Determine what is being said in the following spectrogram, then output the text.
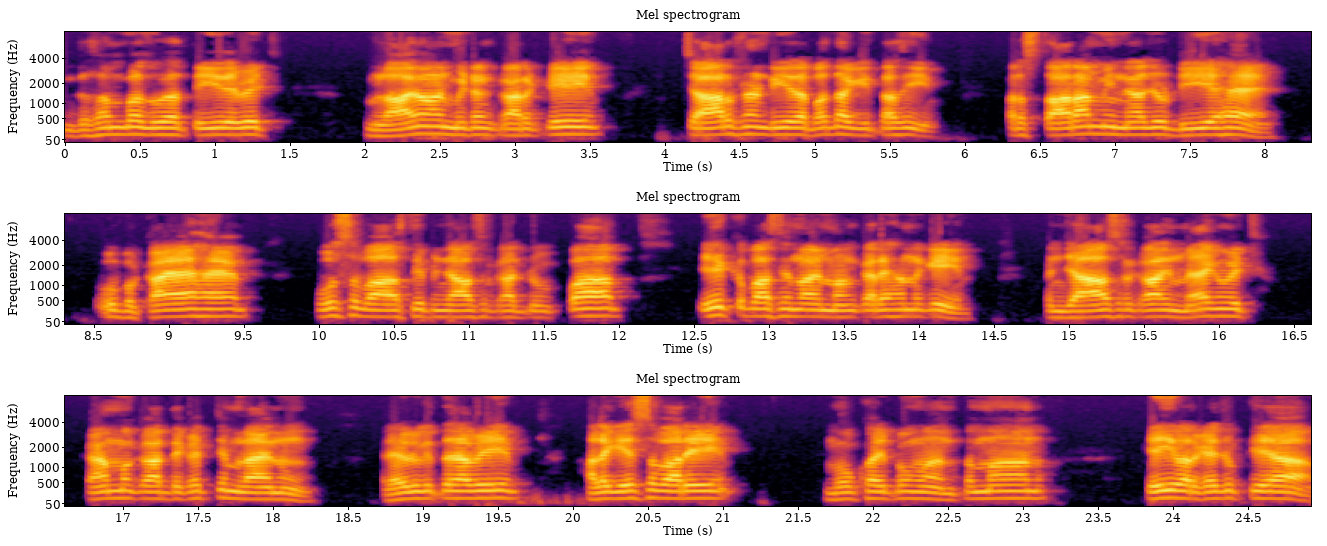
ਦਸੰਬਰ 2023 ਦੇ ਵਿੱਚ ਮੁਲਾਜ਼ਮਾਂ ਨਾਲ ਮੀਟਿੰਗ ਕਰਕੇ 4% ਡੀਏ ਦਾ ਵਾਧਾ ਕੀਤਾ ਸੀ, ਪਰ 17 ਮਹੀਨਿਆਂ ਦਾ ਜੋ ਡੀਏ ਹੈ, ਉਹ ਬਕਾਇਆ ਹੈ। ਉਸ ਵਾਸਤੇ ਪੰਜਾਬ ਸਰਕਾਰ ਚੁੱਪਾ ਇੱਕ ਪਾਸੇ ਮੁਲਾਜ਼ਮ ਮੰਗ ਕਰ ਰਹੇ ਹਨ ਕਿ ਪੰਜਾਬ ਸਰਕਾਰ ਦੇ ਮਹਿਕਮੇ ਵਿੱਚ ਕੰਮ ਕਰਦੇ ਕੱਚੇ ਮੁਲਾਜ਼ਮ ਨੂੰ ਰੈਗੂਲਰ ਕੀਤਾ ਜਾਵੇ। ਹਾਲਾਂਕਿ ਇਸ ਬਾਰੇ ਮੁੱਖ ਮੰਤਰੀ ਭਗਵੰਤ ਮਾਨ ਕਈ ਵਾਰ ਕਹਿ ਚੁੱਕਿਆ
